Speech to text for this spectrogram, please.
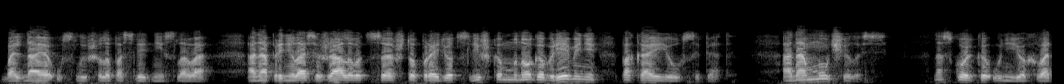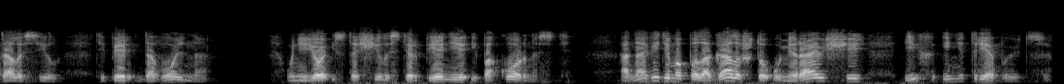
Больная услышала последние слова. Она принялась жаловаться, что пройдет слишком много времени, пока ее усыпят. Она мучилась, насколько у нее хватало сил. Теперь довольна. У нее истощилось терпение и покорность. Она, видимо, полагала, что умирающий их и не требуется.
